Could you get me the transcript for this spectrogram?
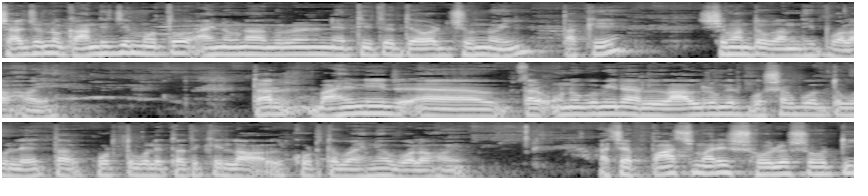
যার জন্য গান্ধীজির মতো আইন আমনা আন্দোলনের নেতৃত্ব দেওয়ার জন্যই তাকে সীমান্ত গান্ধী বলা হয়। তার বাহিনীর তার অনুগামীরা লাল রঙের পোশাক বলতে বলে, তার পড়তে বলে তাদেরকে লাল করতে বাহিনীও বলা হয়। আচ্ছা পাঁচমারির শৈল শহরটি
